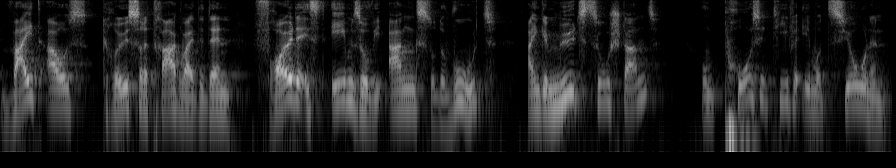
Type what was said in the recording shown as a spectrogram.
weitaus größere Tragweite, denn Freude ist ebenso wie Angst oder Wut ein Gemütszustand und positive Emotionen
